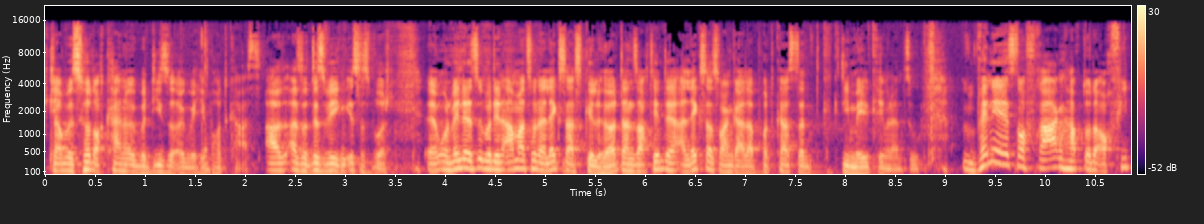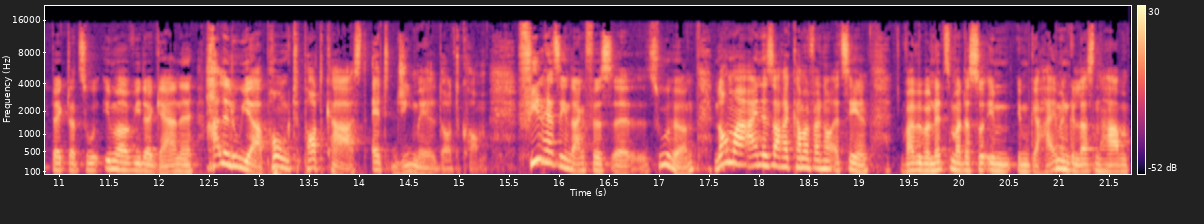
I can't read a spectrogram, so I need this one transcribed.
Ich glaube, es hört auch keiner über diese irgendwelche Podcasts. Also also deswegen ist es wurscht. Äh, Und wenn ihr das über den Amazon Alexa Skill hört, dann sagt hinterher, Alexa, das war ein geiler Podcast, dann die Mail kriegen wir dann zu. Wenn ihr jetzt noch Fragen habt oder auch Feedback dazu, immer wieder gerne halleluja.podcast. Vielen herzlichen Dank fürs äh, Zuhören. Nochmal eine Sache kann man vielleicht noch erzählen, weil wir beim letzten Mal das so im, im Geheimen gelassen haben,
